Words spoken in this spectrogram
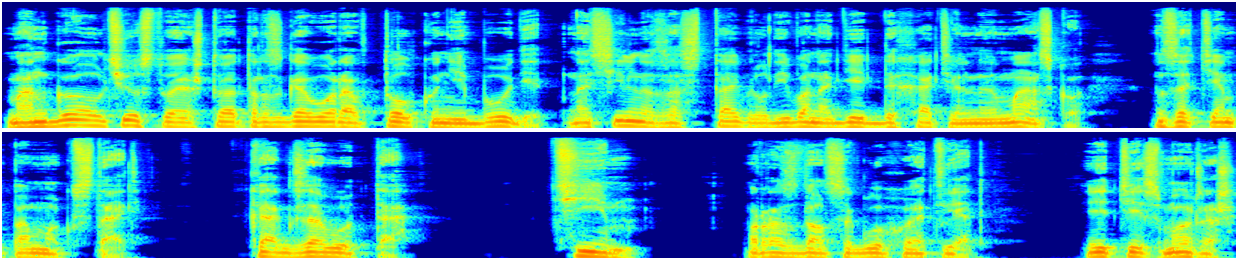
Монгол, чувствуя, что от разговоров толку не будет, насильно заставил его надеть дыхательную маску, затем помог встать. «Как зовут-то?» «Тим», — раздался глухой ответ. «Идти сможешь?»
